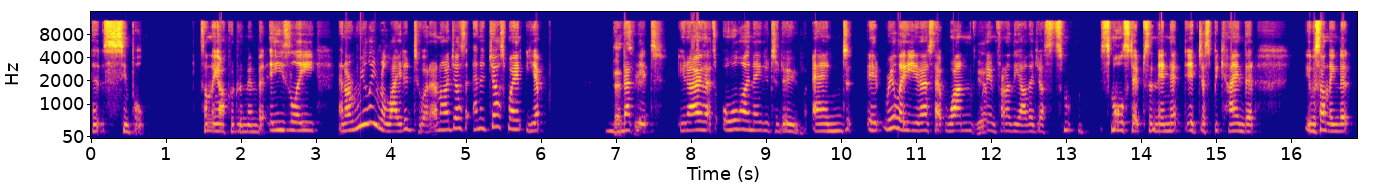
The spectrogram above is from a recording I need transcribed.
It's simple something I could remember easily, and I really related to it. And I just and it just went, yep, That's that's, it. it. You know, that's all I needed to do. And it really, you know, it's that one Yeah. foot in front of the other, just sm- small steps, and then it, it just became that it was something that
